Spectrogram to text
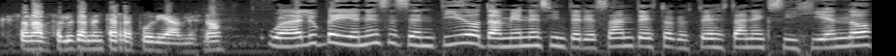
que son absolutamente repudiables, ¿no? Guadalupe, y en ese sentido también es interesante esto que ustedes están exigiendo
